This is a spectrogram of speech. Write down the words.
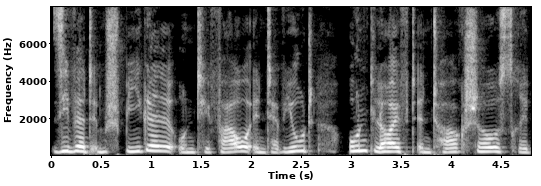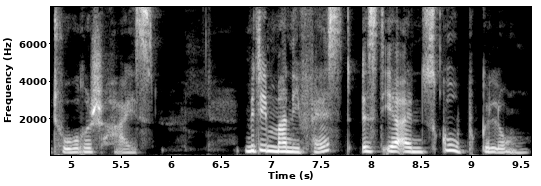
Sie wird im Spiegel und TV interviewt und läuft in Talkshows rhetorisch heiß. Mit dem Manifest ist ihr ein Scoop gelungen.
